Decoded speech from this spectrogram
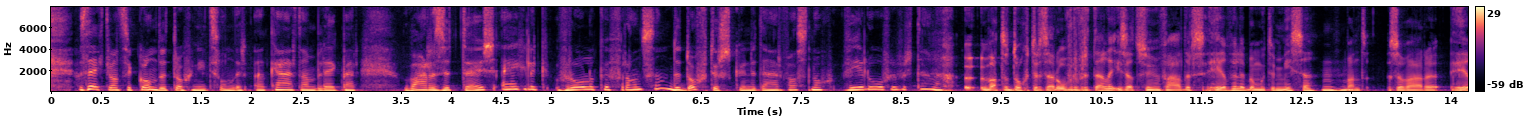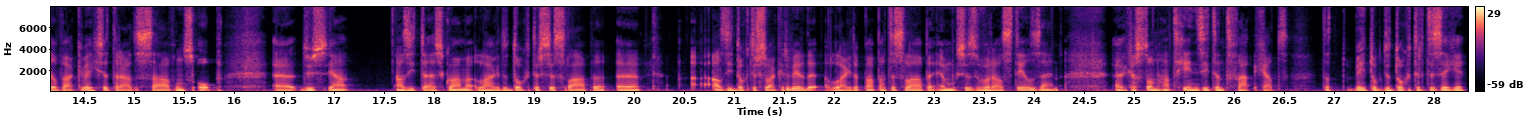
zegt. Want ze konden toch niet zonder elkaar dan blijkbaar. Waren ze thuis eigenlijk vrolijke Fransen? De dochters kunnen daar vast nog veel over vertellen. Eh, Wat de dochters daarover vertellen, is dat ze hun vaders heel veel hebben moeten missen. Want ze waren heel vaak weg, ze traden s'avonds op. Eh, dus ja, als die thuis kwamen, lagen de dochters te slapen. Eh, als die dochters wakker werden, lag de papa te slapen en moesten ze vooral stil zijn. Eh, Gaston had geen zittend gat, dat weet ook de dochter te zeggen.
